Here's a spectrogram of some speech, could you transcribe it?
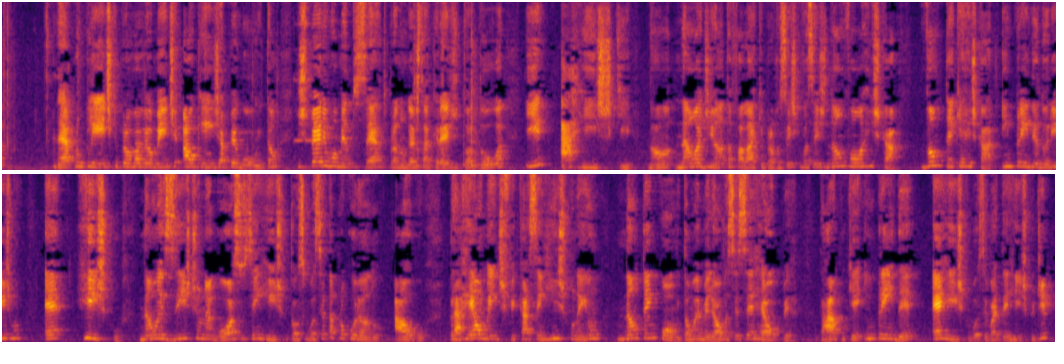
né, para um cliente que provavelmente alguém já pegou. Então, espere o momento certo para não gastar crédito à toa e arrisque. Não, não adianta falar aqui para vocês que vocês não vão arriscar. Vão ter que arriscar. Empreendedorismo é risco. Não existe um negócio sem risco. Então, se você está procurando algo para realmente ficar sem risco nenhum, não tem como. Então, é melhor você ser helper, tá? Porque empreender é risco. Você vai ter risco de,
